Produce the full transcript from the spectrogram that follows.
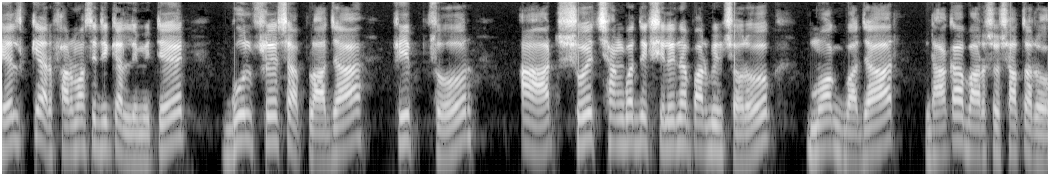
হেলথ কেয়ার ফার্মাসিউটিক্যাল লিমিটেড গুলফ্লেশা প্লাজা ফিফথ ফ্লোর আট শহীদ সাংবাদিক সেলিনা পারভিন সড়ক মগবাজার ঢাকা বারোশো সতেরো।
